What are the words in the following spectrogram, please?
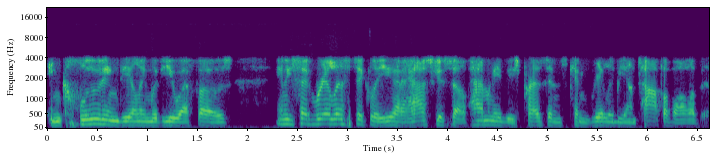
including dealing with UFOs. And he said, realistically, you got to ask yourself how many of these presidents can really be on top of all of this.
